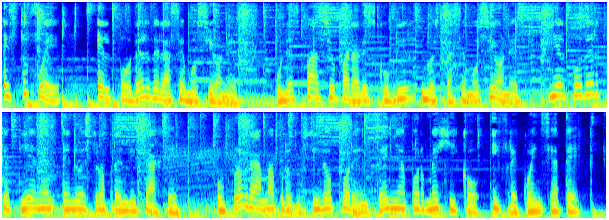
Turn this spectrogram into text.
Esto fue El Poder de las Emociones, un espacio para descubrir nuestras emociones y el poder que tienen en nuestro aprendizaje. Un programa producido por Enseña por México y Frecuencia Tech.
